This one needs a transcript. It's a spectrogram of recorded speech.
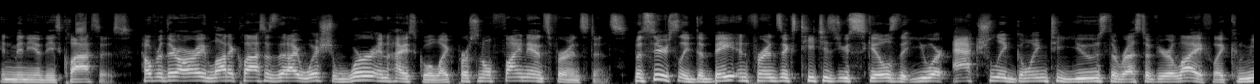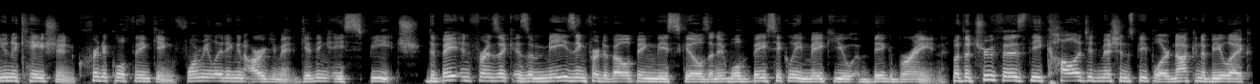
in many of these classes. However, there are a lot of classes that I wish were in high school, like personal finance, for instance. But seriously, debate and forensics teaches you skills that you are actually going to use the rest of your life, like communication, critical thinking, formulating an argument, giving a speech. Debate and forensic is amazing for developing these skills and it will basically make you a big brain. But the truth is, the college admissions people are not gonna be like,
